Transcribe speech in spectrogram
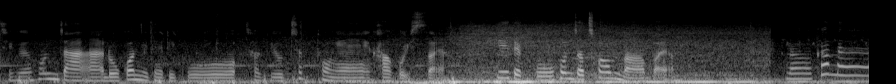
지금 혼자 로건이 데리고 저기 우체통에 가고 있어요. 키 됐고 혼자 처음 나와봐요. 로건아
